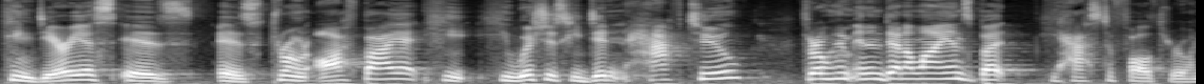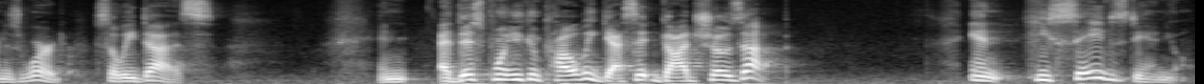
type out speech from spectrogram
King Darius is, is thrown off by it. He, he wishes he didn't have to throw him in a den of lions, but he has to follow through on his word. So he does. And at this point, you can probably guess it God shows up. And he saves Daniel.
